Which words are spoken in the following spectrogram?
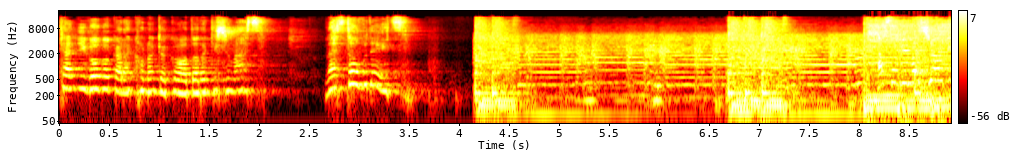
キャンディーゴーゴーからこの曲をお届けします。ラストオブデイズ。遊びましょうか。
